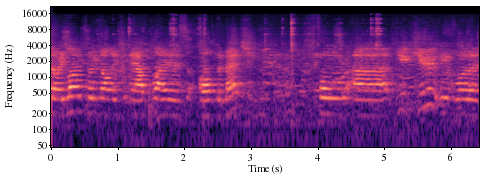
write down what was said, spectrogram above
So we'd like to acknowledge our players of the match. For uh, UQ, it was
